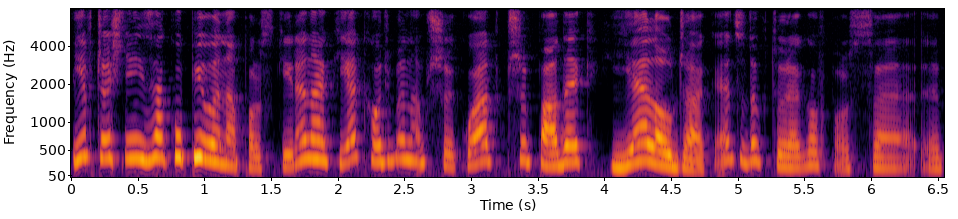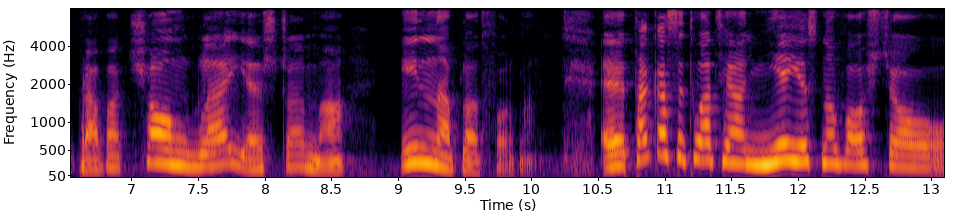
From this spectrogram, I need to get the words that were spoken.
je wcześniej zakupiły na polski rynek, jak choćby na przykład przypadek Yellow Jackets, do którego w Polsce y, prawa ciągle jeszcze ma inna platforma. E, Taka sytuacja nie jest nowością,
